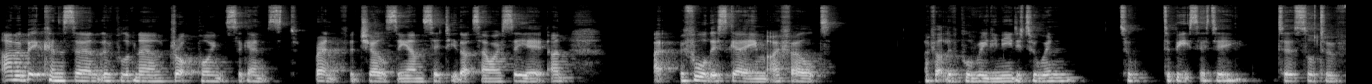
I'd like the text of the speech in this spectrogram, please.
I'm a bit concerned Liverpool have now dropped points against Brentford, Chelsea, and City. That's how I see it. And I, before this game, I felt I felt Liverpool really needed to win to to beat City to sort of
